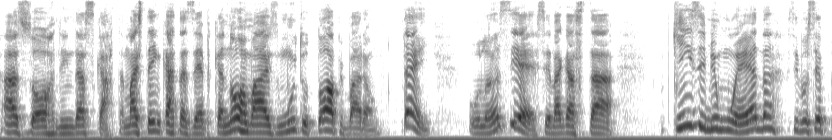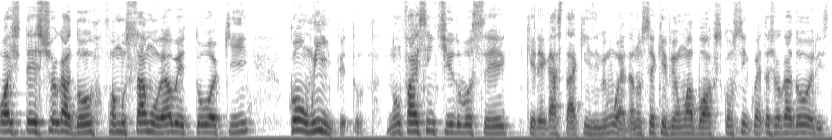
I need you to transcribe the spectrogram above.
as ordens das cartas. Mas tem cartas épicas normais, muito top, Barão? Tem. O lance é, você vai gastar 15 mil moedas se você pode ter esse jogador como Samuel Eto'o aqui com ímpeto. Não faz sentido você querer gastar 15 mil moedas, a não ser que venha uma box com 50 jogadores,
